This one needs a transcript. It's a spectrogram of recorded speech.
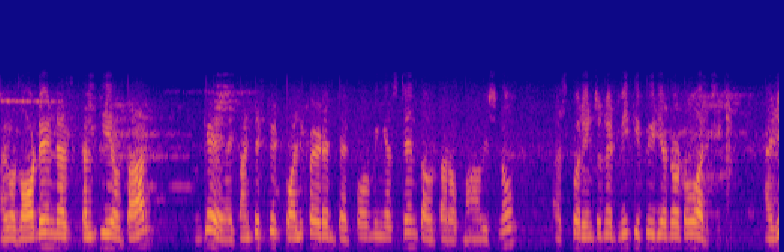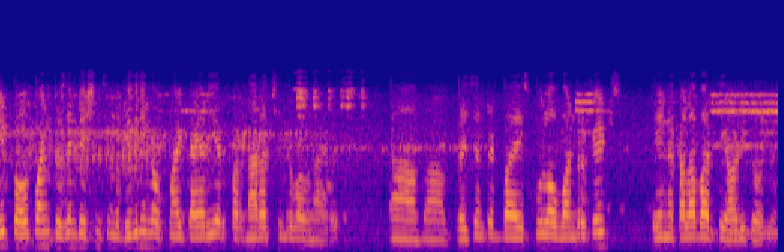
I was ordained as Kalki avatar okay I contested qualified and performing as 10th avatar of Mahavishnu as per internet wikipedia.org I did PowerPoint presentations in the beginning of my career for Nara Chandrababu uh, uh, presented by School of Wonder Kids in Kalabharti Auditorium.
